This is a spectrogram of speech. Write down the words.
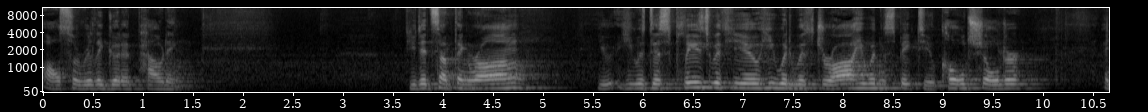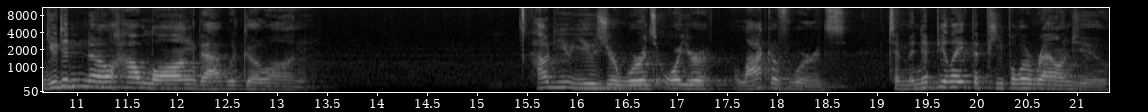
also really good at pouting. If you did something wrong, you, he was displeased with you, he would withdraw, he wouldn't speak to you, cold shoulder. And you didn't know how long that would go on. How do you use your words or your lack of words to manipulate the people around you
